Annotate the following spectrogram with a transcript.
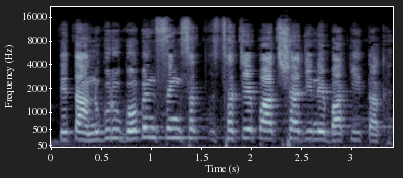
ਤੇ ਧੰਨ ਗੁਰੂ ਗੋਬਿੰਦ ਸਿੰਘ ਸੱਚੇ ਪਾਤਸ਼ਾਹ ਜੀ ਨੇ ਬਾਕੀ ਤਖਤ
